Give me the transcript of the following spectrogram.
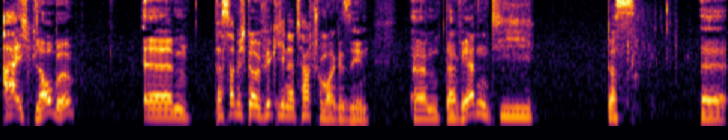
Ah, ich glaube, ähm, das habe ich glaube ich wirklich in der Tat schon mal gesehen. Ähm, da werden die... Das, äh,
